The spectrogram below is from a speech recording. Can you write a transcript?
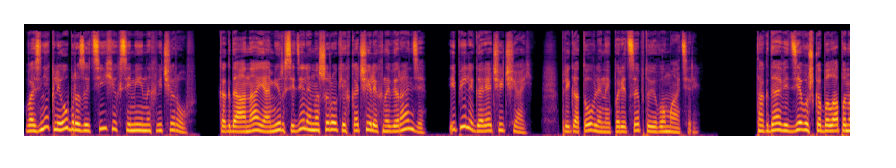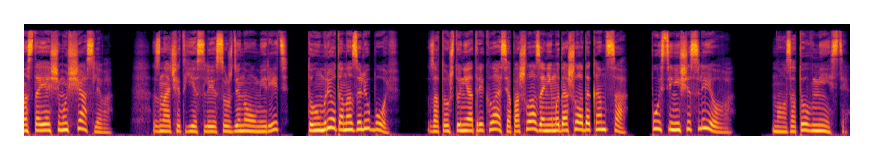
возникли образы тихих семейных вечеров, когда она и Амир сидели на широких качелях на веранде и пили горячий чай, приготовленный по рецепту его матери. Тогда ведь девушка была по-настоящему счастлива. Значит, если суждено умереть, то умрет она за любовь, за то, что не отреклась, а пошла за ним и дошла до конца, пусть и несчастливого, но зато вместе.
